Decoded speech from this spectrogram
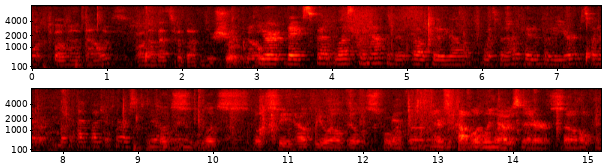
What, twelve hundred dollars? Oh, no, that's for the, They're short now. You're, they've spent less than half of it, of the, uh, what's been allocated for the year, spend it, look at that budget first. Let's, let's, let's see how the oil bills for the. There's a couple of windows that are So- open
